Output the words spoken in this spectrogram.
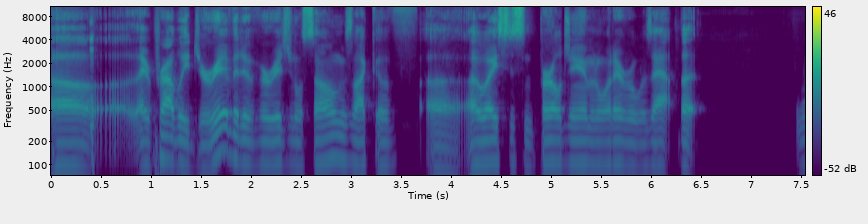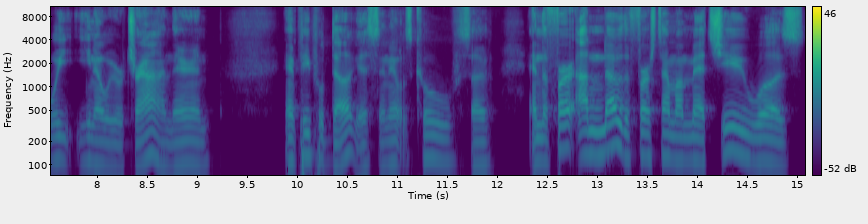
uh they were probably derivative original songs like of uh oasis and pearl jam and whatever was out but we you know we were trying there and and people dug us and it was cool. So and the first i know the first time i met you was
